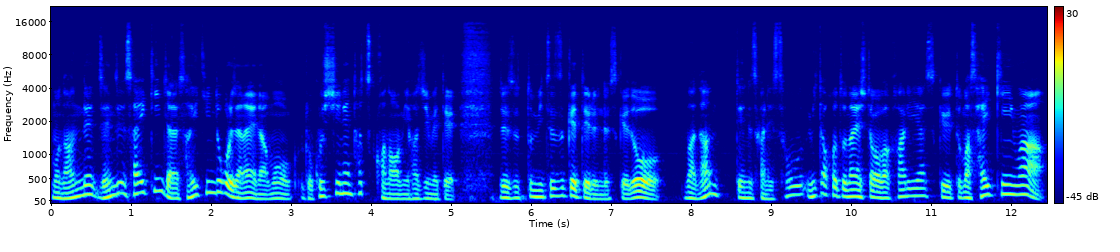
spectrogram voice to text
もう何年、全然最近じゃない、最近どころじゃないな、もう6、7年経つかな、見始めて。で、ずっと見続けてるんですけど、まあ、なんて言うんですかね、そう、見たことない人が分かりやすく言うと、まあ、最近は、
